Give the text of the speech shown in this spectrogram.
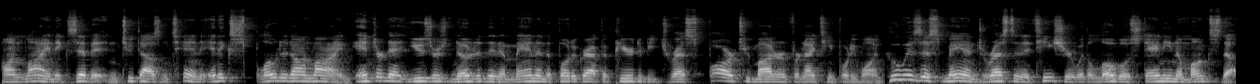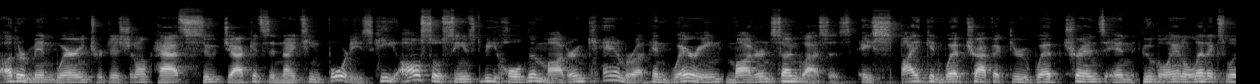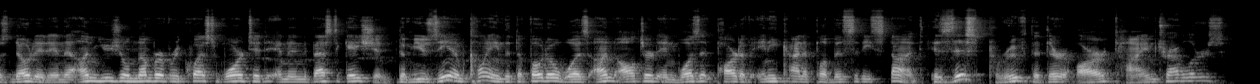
online exhibit in 2010, it exploded online. Internet users noted that a man in the photograph appeared to be dressed far too modern for 1941. Who is this man dressed in a t shirt? With a logo standing amongst the other men wearing traditional hats, suit jackets in 1940s. He also seems to be holding a modern camera and wearing modern sunglasses. A spike in web traffic through WebTrends and Google Analytics was noted in the unusual number of requests warranted an investigation. The museum claimed that the photo was unaltered and wasn't part of any kind of publicity stunt. Is this proof that there are time travelers?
